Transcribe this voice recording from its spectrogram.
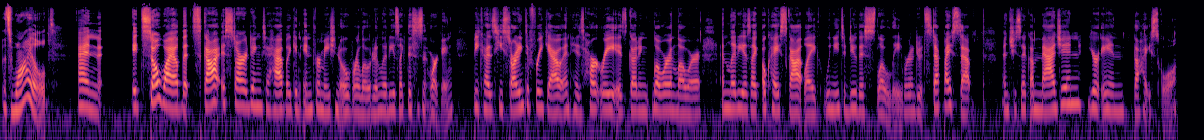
that's wild And it's so wild that Scott is starting to have like an information overload, and Lydia's like, "This isn't working," because he's starting to freak out, and his heart rate is getting lower and lower. And Lydia's like, "Okay, Scott, like we need to do this slowly. We're gonna do it step by step." And she's like, "Imagine you're in the high school,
